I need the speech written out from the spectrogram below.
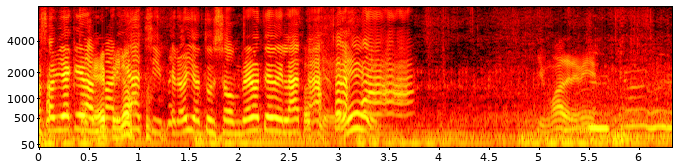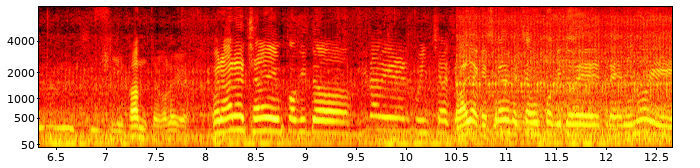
No sabía que eran mariachi, pero oye, tu sombrero te delata. Y madre mía. Flipante, colega. Bueno, ahora échale un poquito. Mira bien el pinchazo. Vaya, que solo le echamos un poquito de 3 en 1 y que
